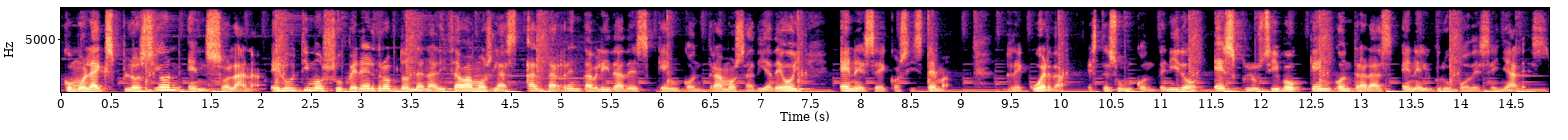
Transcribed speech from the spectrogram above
como la explosión en Solana, el último super airdrop donde analizábamos las altas rentabilidades que encontramos a día de hoy en ese ecosistema. Recuerda, este es un contenido exclusivo que encontrarás en el grupo de señales.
